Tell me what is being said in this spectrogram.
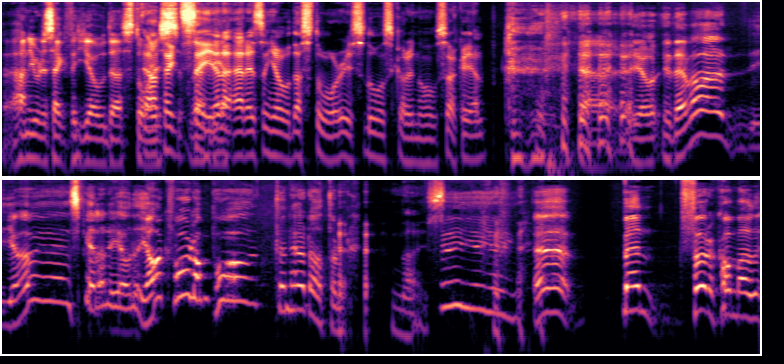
Han gjorde säkert för Yoda Stories. Jag tänkte säga det, är det som Yoda Stories då ska du nog söka hjälp. ja, det var, jag spelade Yoda, jag har kvar dem på den här datorn. nice. Oj, oj, oj. Uh, men för att komma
